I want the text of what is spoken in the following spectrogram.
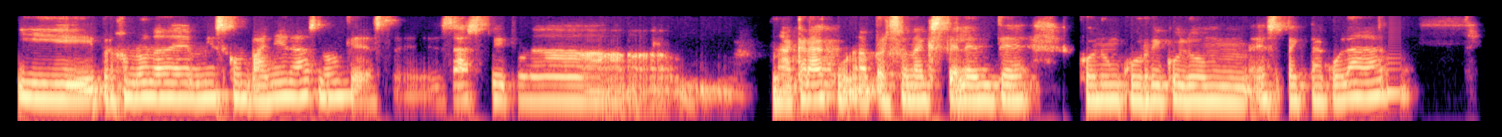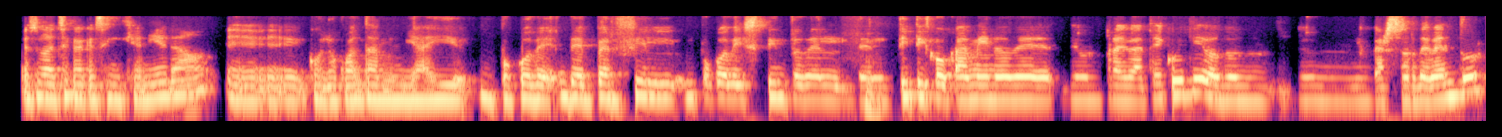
Y, por ejemplo, una de mis compañeras, ¿no? que es, Astrid, una, una crack, una persona excelente con un currículum espectacular, es una chica que es ingeniera, eh, con lo cual también hay un poco de, perfil un poco distinto del, típico camino de, un private equity o de un, de un inversor de venture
